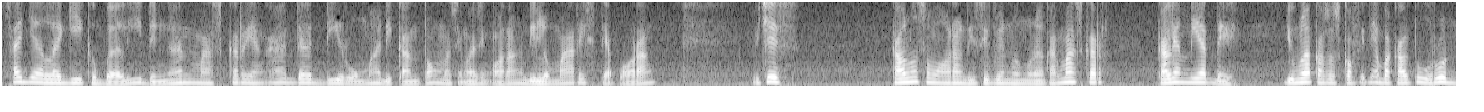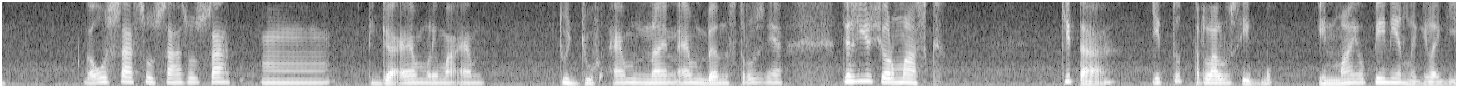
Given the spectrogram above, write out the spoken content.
saja lagi kembali dengan masker yang ada di rumah di kantong masing-masing orang di lemari setiap orang. Which is kalau semua orang disiplin menggunakan masker kalian lihat deh jumlah kasus covidnya bakal turun. Gak usah susah-susah hmm, 3M, 5M, 7M, 9M dan seterusnya. Just use your mask. Kita itu terlalu sibuk in my opinion lagi-lagi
